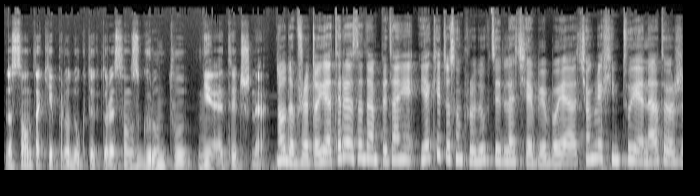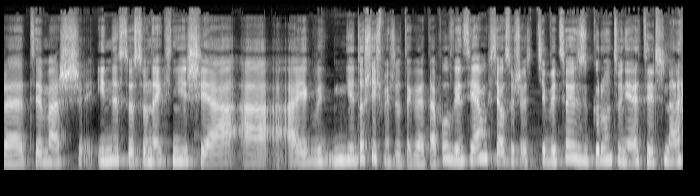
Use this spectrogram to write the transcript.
no są takie produkty, które są z gruntu nieetyczne. No dobrze, to ja teraz zadam pytanie, jakie to są produkty dla ciebie? Bo ja ciągle hintuję na to, że ty masz inny stosunek niż ja, a, a jakby nie doszliśmy do tego etapu, więc ja bym chciała usłyszeć od ciebie, co jest z gruntu nieetyczne.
